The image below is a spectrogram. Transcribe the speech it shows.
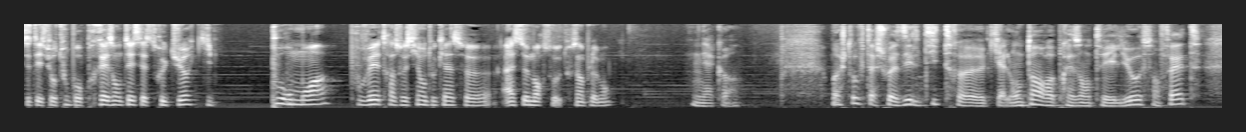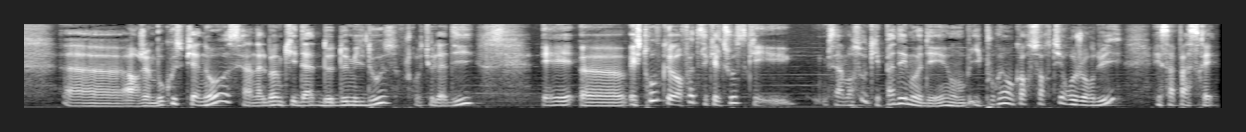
C'était surtout pour présenter cette structure qui, pour moi, pouvait être associée en tout cas à ce, à ce morceau, tout simplement. D'accord. Moi, je trouve que tu as choisi le titre euh, qui a longtemps représenté Helios, en fait. Euh, alors, j'aime beaucoup ce piano. C'est un album qui date de 2012, je crois que tu l'as dit. Et, euh, et, je trouve que en fait, c'est quelque chose qui. C'est un morceau qui est pas démodé. il pourrait encore sortir aujourd'hui et ça passerait.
